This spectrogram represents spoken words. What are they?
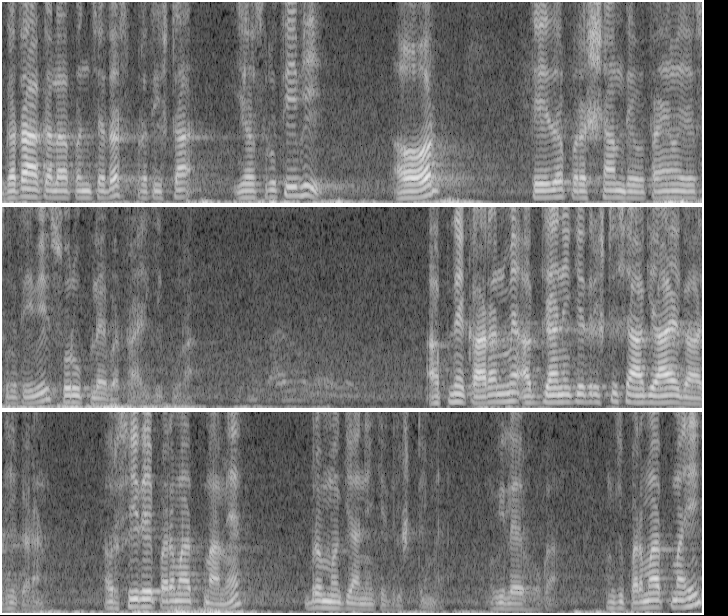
गता कला, पंचदश प्रतिष्ठा, यह श्रुति भी और तेज परश्याम देवताएँ यह श्रुति भी स्वरूप लय बताएगी पूरा। अपने कारण में अज्ञानी की दृष्टि से आगे आएगा अधिकरण, और सीधे परमात्मा में, ब्रह्मज्ञानी की दृष्टि में विलय होगा। क्योंकि परमात्मा ही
